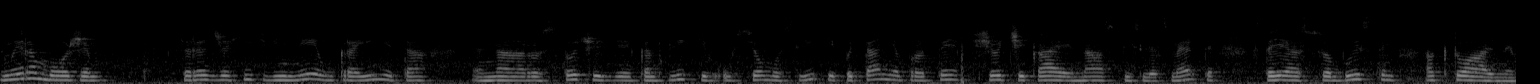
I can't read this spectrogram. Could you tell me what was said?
з миром Божим серед жахіть війни в Україні та на розточенні конфліктів у всьому світі питання про те, що чекає нас після смерти, стає особистим актуальним.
